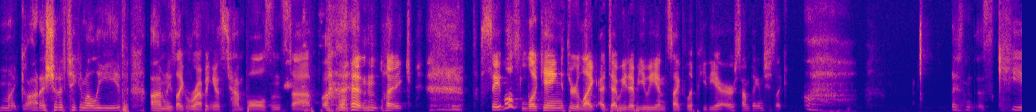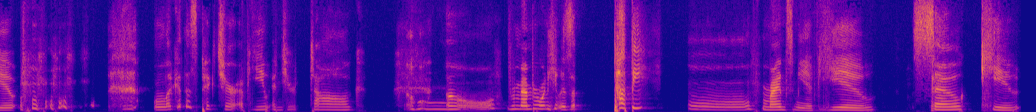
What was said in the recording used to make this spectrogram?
my god, I should have taken a leave. Um, and he's like rubbing his temples and stuff. and like Sable's looking through like a WWE encyclopedia or something, and she's like, oh, isn't this cute? Look at this picture of you and your dog. Oh, remember when he was a puppy? Oh, reminds me of you. So cute.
